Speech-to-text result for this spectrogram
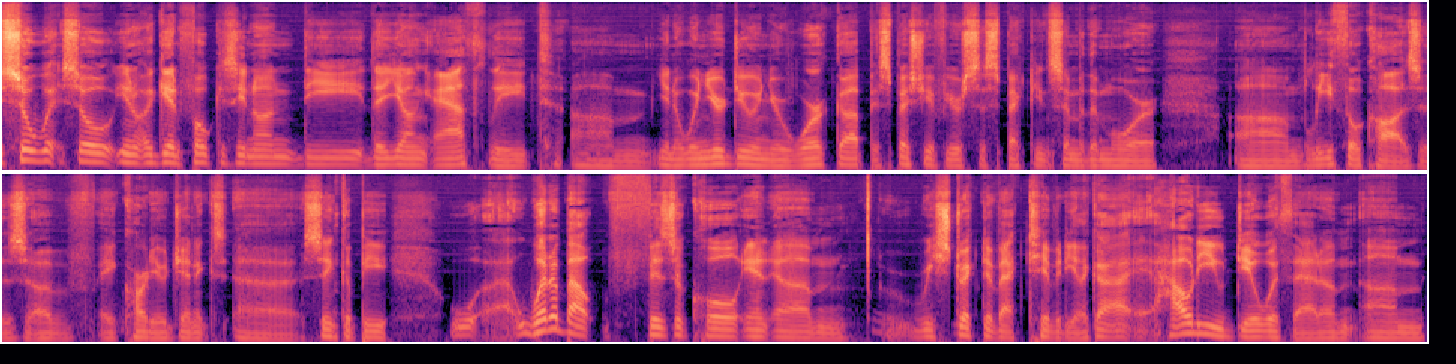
So, so you know, again, focusing on the the young athlete, um, you know, when you're doing your workup, especially if you're suspecting some of the more um, lethal causes of a cardiogenic uh, syncope. What about physical um, restrictive activity? Like, uh, how do you deal with that? Um, um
